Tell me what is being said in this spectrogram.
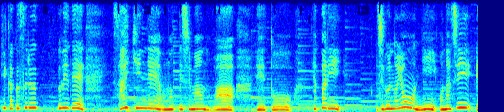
比較する上で最近ね思ってしまうのはえっ、ー、とやっぱり自分のように同じ、え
